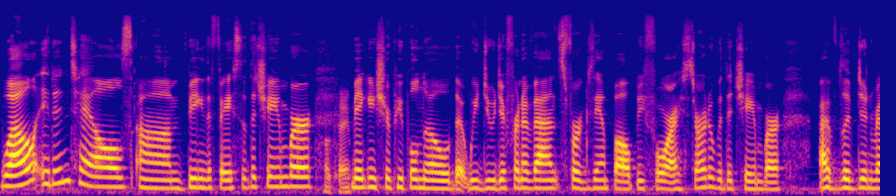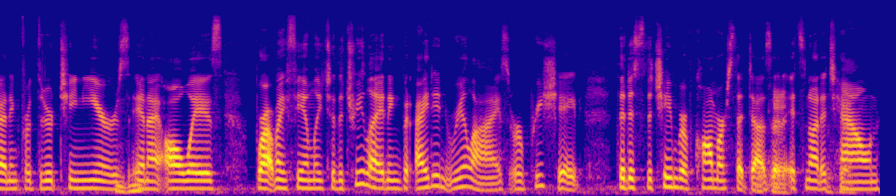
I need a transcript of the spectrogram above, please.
Well, it entails um, being the face of the chamber, Okay. making sure people know that we do different events. For example, before I started with the chamber, I've lived in Reading for 13 years, Mm-hmm. and I always brought my family to the tree lighting, but I didn't realize or appreciate that it's the Chamber of Commerce that does Okay, it. It's not a town.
